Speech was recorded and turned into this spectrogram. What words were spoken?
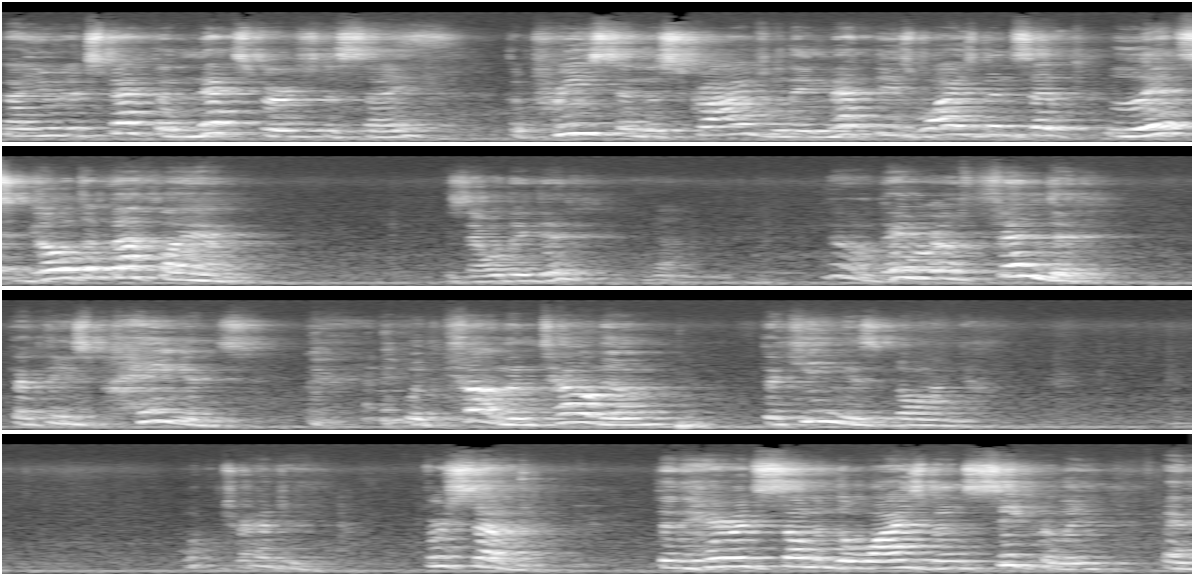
Now you would expect the next verse to say, the priests and the scribes, when they met these wise men, said, Let's go to Bethlehem. Is that what they did? No. No, they were offended that these pagans would come and tell them the king is born. What a tragedy. Verse 7 Then Herod summoned the wise men secretly and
